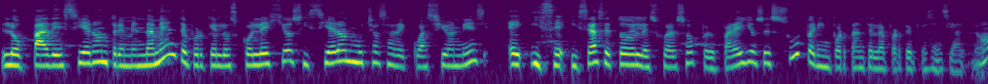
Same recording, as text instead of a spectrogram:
lo padecieron tremendamente porque los colegios hicieron muchas adecuaciones e, y, se, y se hace todo el esfuerzo, pero para ellos es súper importante la parte presencial, ¿no?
